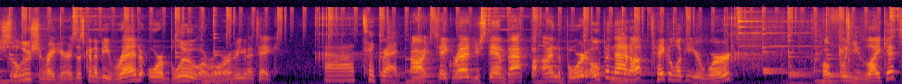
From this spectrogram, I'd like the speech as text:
solution right here. Is this going to be red or blue, Aurora? Who are you going to take? Uh, take red. All right, take red. You stand back behind the board. Open that up. Take a look at your word. Hopefully you like it.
